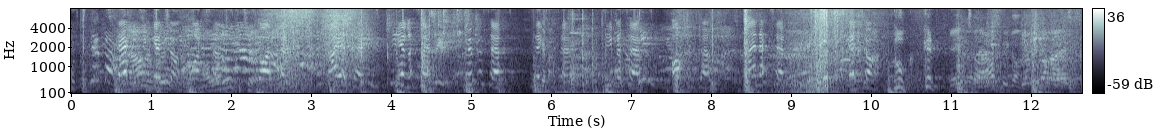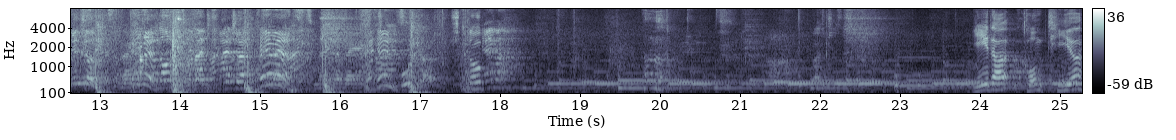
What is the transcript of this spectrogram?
50. 60 Gadget. One set. One set. Drei set. Vier set. Fünf set. Sechs set. Sieben set. Acht set. Neun set. Gadget. Druck. Kipp. Gadget. Aufgegangen. Gadget. Himmels. Stopp. Jeder kommt hier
